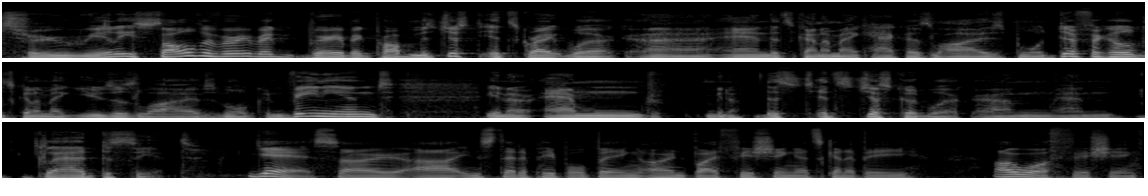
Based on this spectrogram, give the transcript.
to really solve a very big, very big problem. It's just it's great work, uh, and it's going to make hackers' lives more difficult. It's going to make users' lives more convenient, you know, and you know, this it's just good work, um, and glad to see it. Yeah. So uh, instead of people being owned by phishing, it's going to be OAuth phishing.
